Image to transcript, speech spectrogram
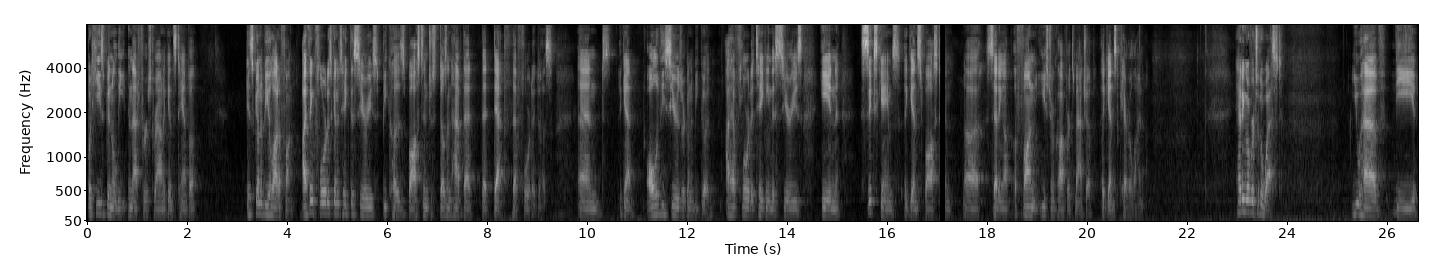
but he's been elite in that first round against Tampa. It's going to be a lot of fun. I think Florida's going to take this series because Boston just doesn't have that that depth that Florida does. And again, all of these series are going to be good. I have Florida taking this series in six games against Boston, uh, setting up a fun Eastern Conference matchup against Carolina. Heading over to the West, you have the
